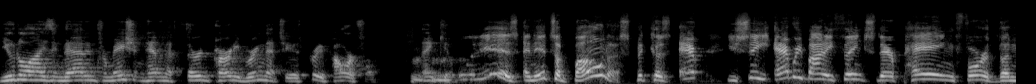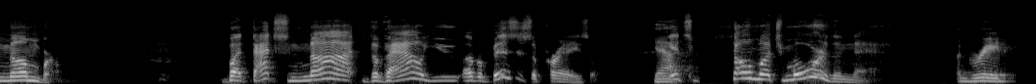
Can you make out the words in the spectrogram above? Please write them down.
Utilizing that information and having a third party bring that to you is pretty powerful. Thank you. Mm-hmm. Well, it is, and it's a bonus because ev- you see, everybody thinks they're paying for the number, but that's not the value of a business appraisal. Yeah, it's so much more than that. Agreed.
